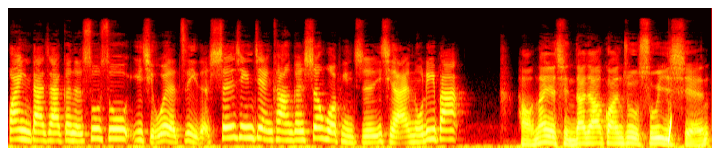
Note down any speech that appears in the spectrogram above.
欢迎大家跟着苏苏一起，为了自己的身心健康跟生活品质，一起来努力吧。好，那也请大家关注苏奕贤，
